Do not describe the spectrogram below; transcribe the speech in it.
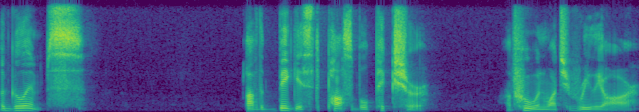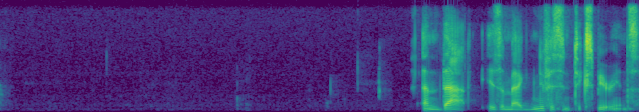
a glimpse of the biggest possible picture of who and what you really are. And that is a magnificent experience.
